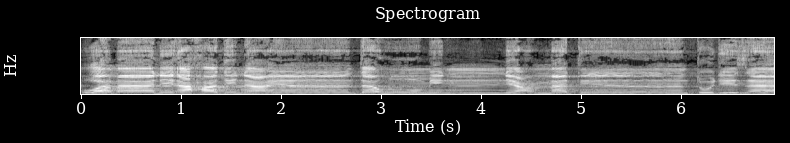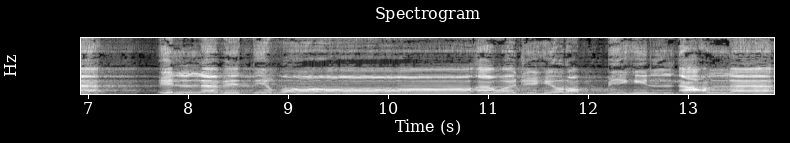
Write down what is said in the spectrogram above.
وما لأحد عنده من نعمة تجزى إلا ابتغاء وجه ربه الأعلى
